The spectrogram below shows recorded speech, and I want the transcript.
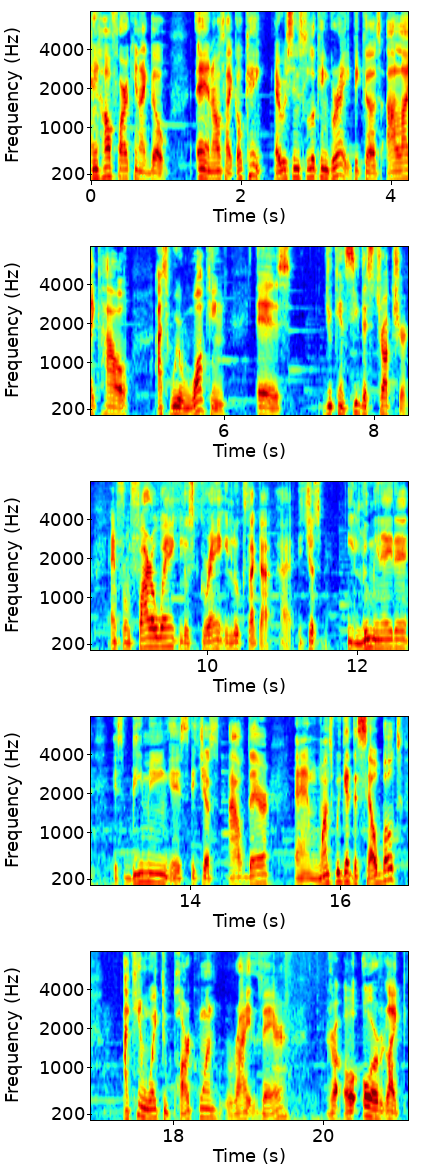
and how far can I go. And I was like, okay, everything's looking great because I like how as we're walking is you can see the structure and from far away it looks great it looks like a, a it's just illuminated it's beaming it's, it's just out there and once we get the sailboat i can't wait to park one right there or, or like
